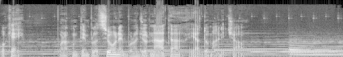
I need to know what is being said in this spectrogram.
Ok, Buona contemplazione, buona giornata e a domani, ciao.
